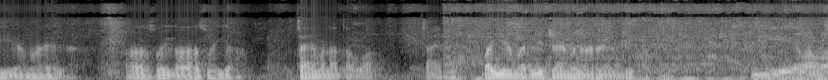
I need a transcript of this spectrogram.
ये हमारे रसोई का रसोई का चाय बनाता हुआ। चाय भाई ये हमारे लिए चाय बना रहे हैं देख सकते हैं। ये बाबा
